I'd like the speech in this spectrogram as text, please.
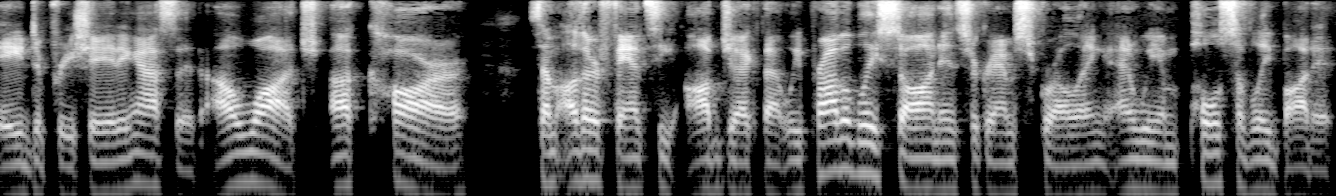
a depreciating asset, a watch, a car, some other fancy object that we probably saw on Instagram scrolling and we impulsively bought it.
